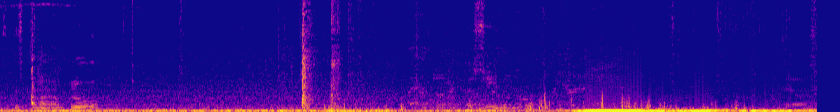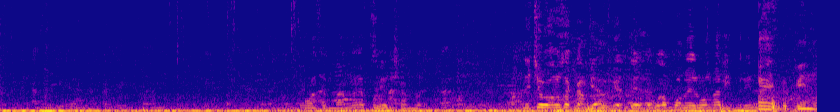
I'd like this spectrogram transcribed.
Este es camarón crudo. Cocido. Pues De hecho, vamos a cambiar, fíjate. Le voy a poner una litrina de pepino.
